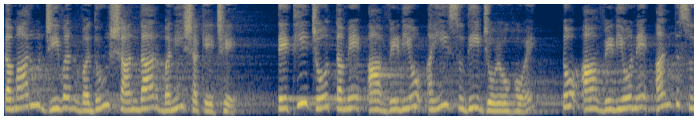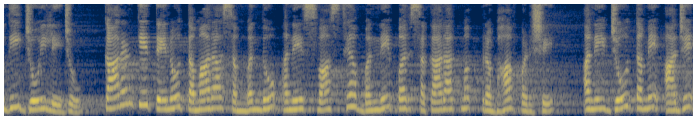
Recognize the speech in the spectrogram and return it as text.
તમારું જીવન વધુ શાનદાર બની શકે છે. તેથી જો તમે આ વિડિયો અહીં સુધી જોયો હોય, તો આ વિડિયોને અંત સુધી જોઈ લેજો. કારણ કે તેનો તમારા સંબંધો અને સ્વાસ્થ્ય બંને પર સકારાત્મક પ્રભાવ પડશે, અને જો તમે આજે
